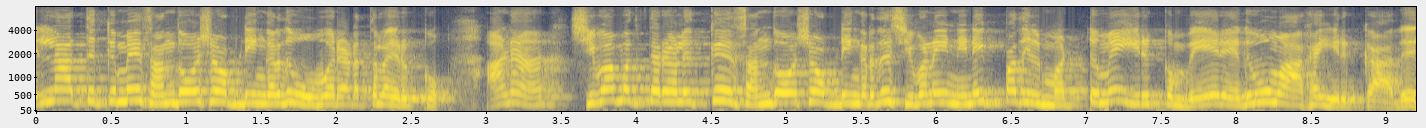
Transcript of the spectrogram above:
எல்லாத்துக்குமே சந்தோஷம் அப்படிங்கிறது ஒவ்வொரு இடத்துல இருக்கும். ஆனால் சிவபக்தர்களுக்கு சந்தோஷம் அப்படிங்கிறது சிவனை நினைப்பதில் மட்டுமே இருக்கும் வேறு எதுவுமாக இருக்காது.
